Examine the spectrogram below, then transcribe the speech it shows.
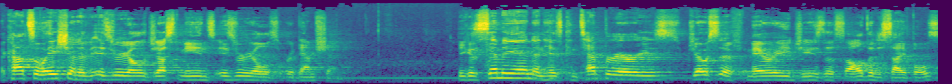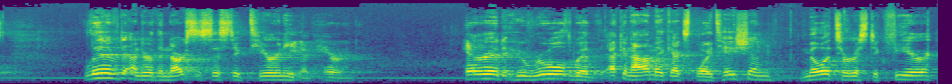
The consolation of Israel just means Israel's redemption. Because Simeon and his contemporaries, Joseph, Mary, Jesus, all the disciples, lived under the narcissistic tyranny of Herod. Herod, who ruled with economic exploitation, militaristic fear,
